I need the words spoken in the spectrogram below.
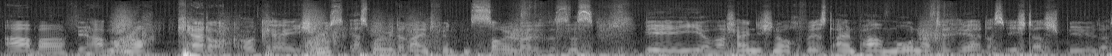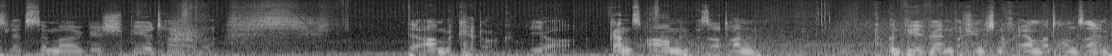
aber wir haben auch noch Caddock. Okay, ich muss erstmal wieder reinfinden. Sorry Leute, das ist, wie ihr wahrscheinlich noch wisst, ein paar Monate her, dass ich das Spiel das letzte Mal gespielt habe. Der arme Caddock. Ja, ganz arm ist er dran. Und wir werden wahrscheinlich noch ärmer dran sein.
